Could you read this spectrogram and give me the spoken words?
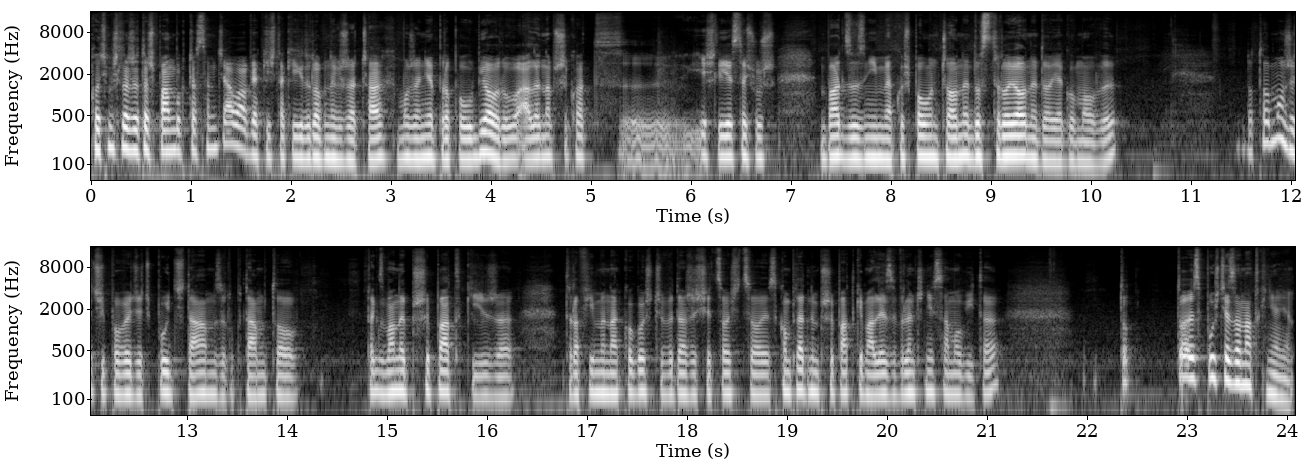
Choć myślę, że też Pan Bóg czasem działa w jakichś takich drobnych rzeczach, może nie propos ubioru, ale na przykład y, jeśli jesteś już bardzo z Nim jakoś połączony, dostrojony do Jego mowy, no to może Ci powiedzieć pójdź tam, zrób tamto. Tak zwane przypadki, że trafimy na kogoś, czy wydarzy się coś, co jest kompletnym przypadkiem, ale jest wręcz niesamowite, to, to jest pójście za natchnieniem.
